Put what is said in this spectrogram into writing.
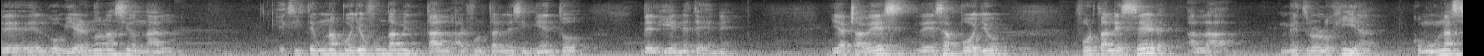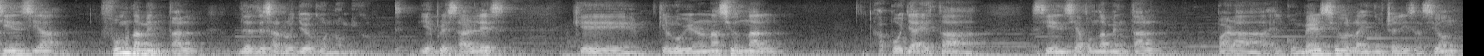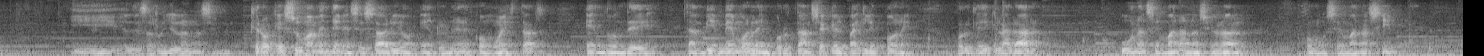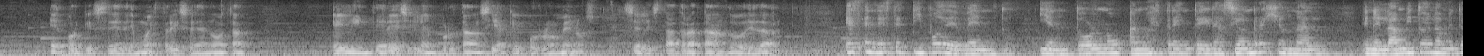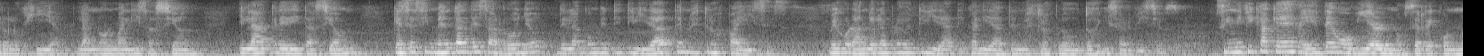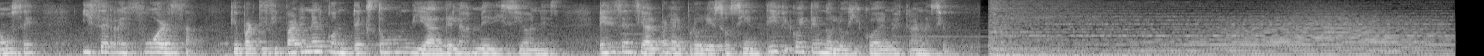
Desde el gobierno nacional existe un apoyo fundamental al fortalecimiento del INTN y a través de ese apoyo fortalecer a la metrología como una ciencia fundamental del desarrollo económico y expresarles que, que el gobierno nacional apoya esta ciencia fundamental para el comercio, la industrialización y el desarrollo de la nación. Creo que es sumamente necesario en reuniones como estas, en donde también vemos la importancia que el país le pone, porque declarar una semana nacional como Semana SIM es porque se demuestra y se denota el interés y la importancia que por lo menos se le está tratando de dar. Es en este tipo de evento y en torno a nuestra integración regional en el ámbito de la metrología, la normalización y la acreditación que se cimenta el desarrollo de la competitividad de nuestros países, mejorando la productividad y calidad de nuestros productos y servicios. Significa que desde este gobierno se reconoce y se refuerza que participar en el contexto mundial de las mediciones es esencial para el progreso científico y tecnológico de nuestra nación.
